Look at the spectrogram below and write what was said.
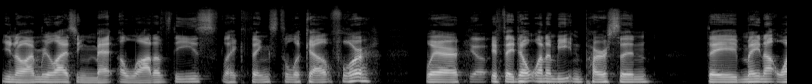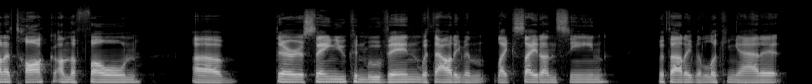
you know, I'm realizing met a lot of these like things to look out for. Where Yep. if they don't want to meet in person, they may not want to talk on the phone. Uh, they're saying you can move in without even like sight unseen, without even looking at it.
